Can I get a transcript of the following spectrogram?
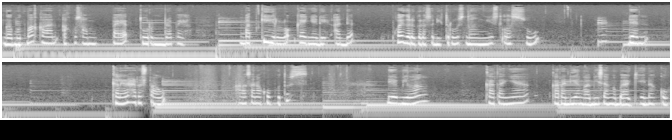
nggak mood makan. Aku sampai turun berapa ya? 4 kilo kayaknya deh ada pokoknya gara-gara sedih terus nangis lesu. Dan kalian harus tahu alasan aku putus dia bilang katanya karena dia nggak bisa ngebahagiain aku.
